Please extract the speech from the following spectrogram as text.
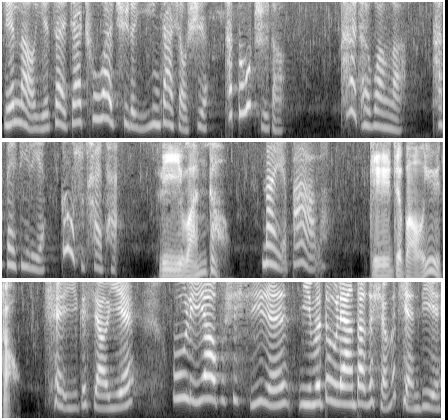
连老爷在家出外去的一应大小事，他都知道。太太忘了，他背地里告诉太太。李纨道：“那也罢了。”指着宝玉道：“这一个小爷，屋里要不是袭人，你们度量到个什么田地？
